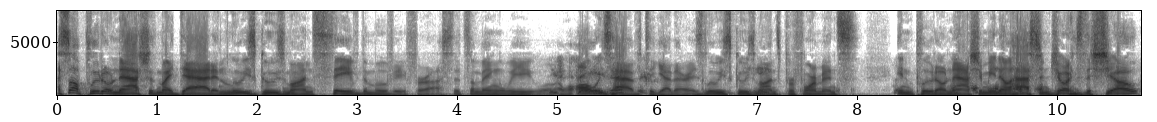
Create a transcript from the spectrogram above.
I saw Pluto Nash with my dad, and Luis Guzman saved the movie for us. It's something we will always have together. Is Luis Guzman's performance in Pluto Nash? Amin Elhassan joins the show.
